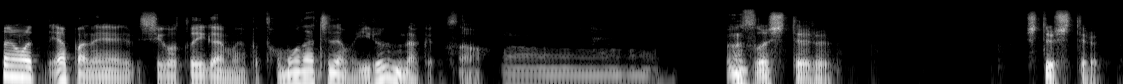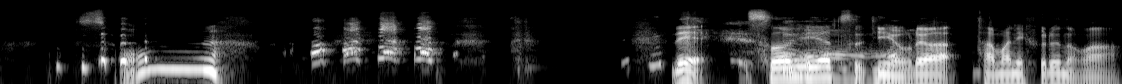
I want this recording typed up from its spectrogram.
当に俺、やっぱね、仕事以外もやっぱ友達でもいるんだけどさ、うーん。うん、そう知ってる。知ってる知ってる。そんな。で、そういうやつに俺はたまに振るのは、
